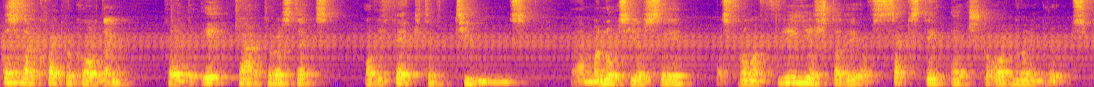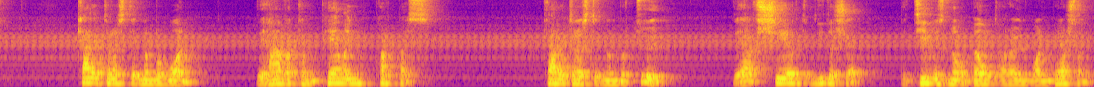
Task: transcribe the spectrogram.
This is a quick recording called The Eight Characteristics of Effective Teams. Uh, my notes here say it's from a three year study of 60 extraordinary groups. Characteristic number one they have a compelling purpose. Characteristic number two they have shared leadership. The team is not built around one person.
